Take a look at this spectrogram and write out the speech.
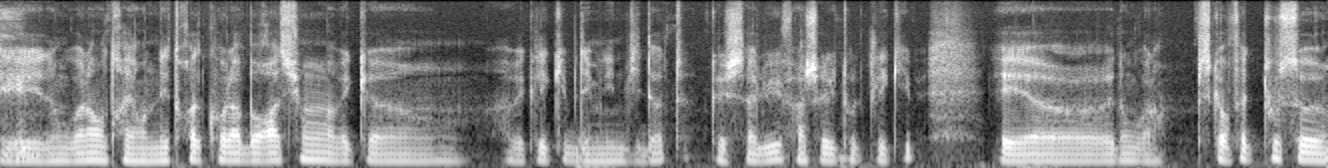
Et donc voilà, on travaille en étroite collaboration avec, avec l'équipe d'Emeline Vidotte, que je salue, enfin je salue toute l'équipe. Et donc voilà. Parce qu'en fait, tout ce,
